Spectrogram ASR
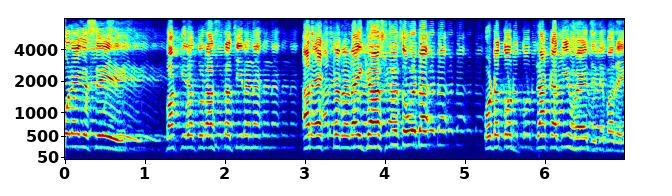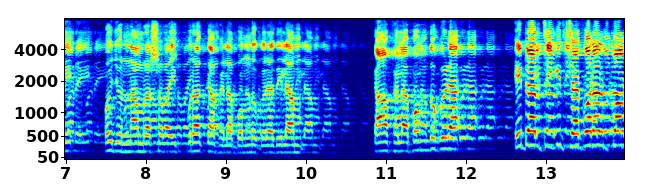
পড়ে গেছে বাকিরা তো রাস্তা চিনে না। আর একটা রাইখা আসলে তো ওটা ওটা তো ডাকাতি হয়ে যেতে পারে। ওই জন্য আমরা সবাই পুরা কাফেলা বন্ধ করে দিলাম। কাফেলা বন্ধ করে এটার চিকিৎসা করার পর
